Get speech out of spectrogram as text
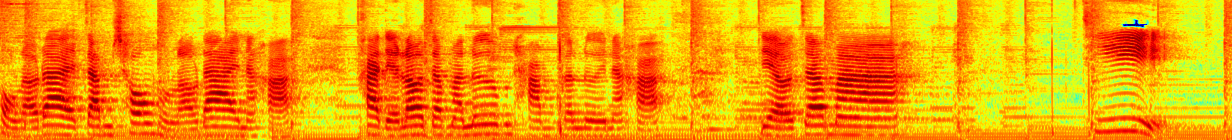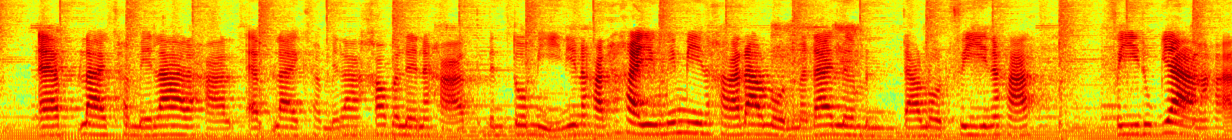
ของเราได้จำช่องของเราได้นะคะ ค่ะเดี๋ยวเราจะมาเริ่มทำกันเลยนะคะ เดี๋ยวจะมาที่แอป Line Camera นะคะแอป Line Camera เข้าไปเลยนะคะ เป็นตัวหมีนี่นะคะ ถ้าใครยังไม่มีนะคะ ดาวน์โหลดมาได้เลยมันดาวน์โหลดฟรีนะคะ ฟรีทุกอย่างนะคะ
